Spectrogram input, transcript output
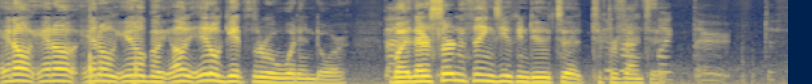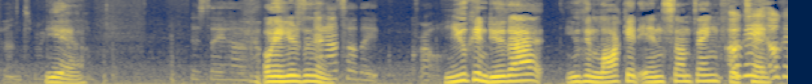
it'll it'll it'll it'll go it'll, it'll get through a wooden door. That- But there's certain things you can do to to prevent it. Like their defense. Yeah. they have, Okay, here's the and thing. that's how they crawl. You can do that. You can lock it in something for Okay, ten. okay,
